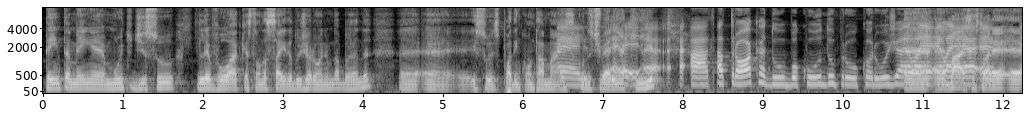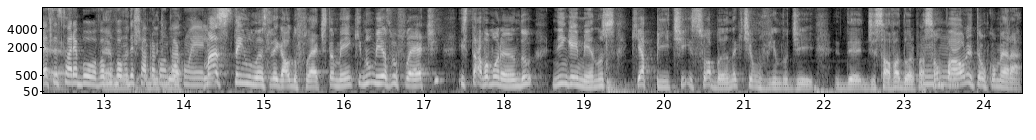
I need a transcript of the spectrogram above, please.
tem também é, muito disso levou à questão da saída do Jerônimo da banda. É, é, isso eles podem contar mais É, quando estiverem é, aqui. é, a, a- troca do Bocudo pro Coruja, ela é. ela bah, é- essa história é, é- essa história é boa. Vamos, é vamos muito- deixar é muito contar boa. com ele. Mas tem o lance legal do flat também, que no mesmo flat estava morando ninguém menos que a Pete e sua banda, que tinham vindo de, de, de Salvador para Uhum. São Paulo. Então, como era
